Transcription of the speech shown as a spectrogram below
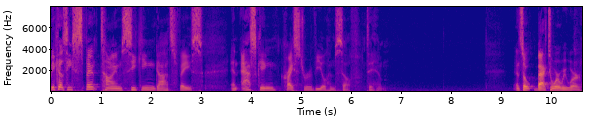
Because he spent time seeking God's face and asking Christ to reveal himself to him. And so, back to where we were.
